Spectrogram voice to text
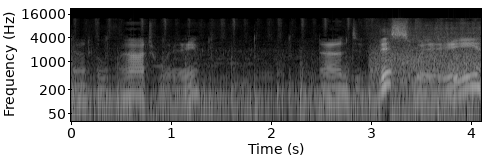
Can't go that way. And this way...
